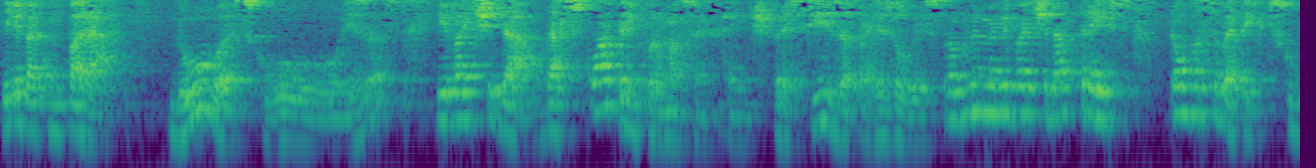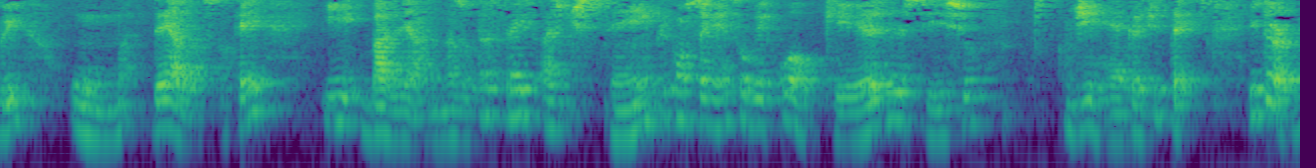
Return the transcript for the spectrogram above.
ele vai comparar duas coisas e vai te dar, das quatro informações que a gente precisa para resolver esse problema, ele vai te dar três. Então você vai ter que descobrir uma delas, ok? E baseado nas outras três, a gente sempre consegue resolver qualquer exercício de regra de três. Heitor,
